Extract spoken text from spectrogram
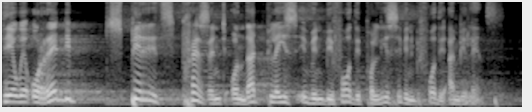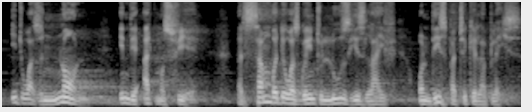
There were already spirits present on that place even before the police, even before the ambulance. It was known in the atmosphere that somebody was going to lose his life on this particular place.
